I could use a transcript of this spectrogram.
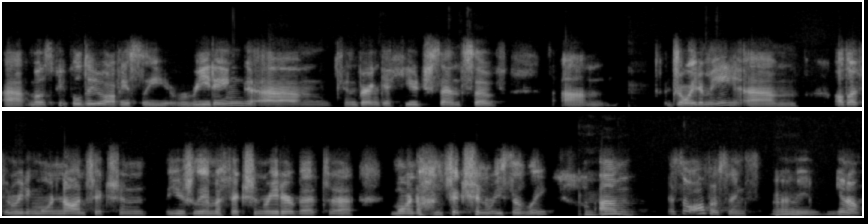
uh, most people do. Obviously, reading um, can bring a huge sense of um, joy to me. Um, although I've been reading more nonfiction. Usually, I'm a fiction reader, but uh, more nonfiction recently. Mm-hmm. Um, so all those things. Mm. I mean, you know,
